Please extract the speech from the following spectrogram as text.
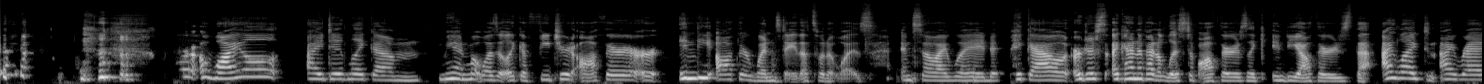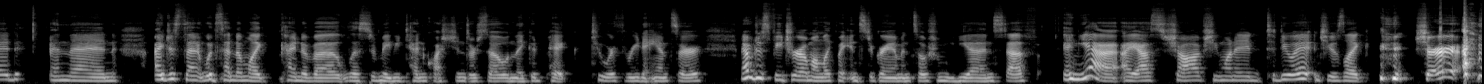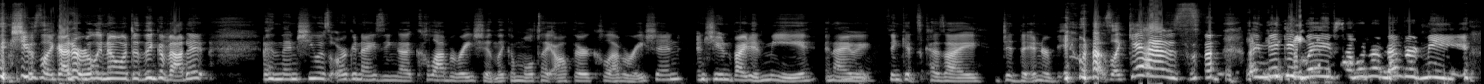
it. For a while, I did like um man, what was it? Like a featured author or indie author Wednesday, that's what it was. And so I would pick out or just I kind of had a list of authors, like indie authors that I liked and I read, and then I just sent would send them like kind of a list of maybe 10 questions or so and they could pick two or three to answer. And I would just feature them on like my Instagram and social media and stuff. And yeah, I asked Shaw if she wanted to do it, and she was like, sure. I think she was like, I don't really know what to think about it. And then she was organizing a collaboration, like a multi author collaboration. And she invited me. And I Mm. think it's because I did the interview. And I was like, yes, I'm making waves. Someone remembered me.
